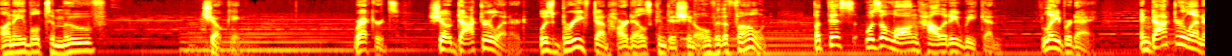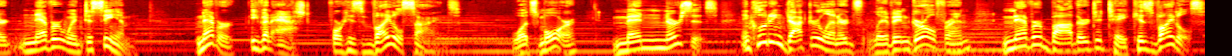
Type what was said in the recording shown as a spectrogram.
unable to move, choking. Records show Dr. Leonard was briefed on Hardel's condition over the phone but this was a long holiday weekend, Labor Day, and Dr. Leonard never went to see him, never even asked for his vital signs. What's more, Mend nurses, including Dr. Leonard's live in girlfriend, never bothered to take his vitals.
